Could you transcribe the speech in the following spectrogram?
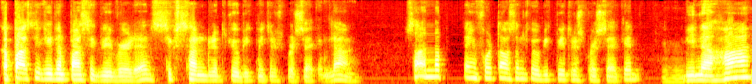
capacity ng Pasig River then, 600 cubic meters per second lang. Saan na tayong 4,000 cubic meters per second? Binaha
